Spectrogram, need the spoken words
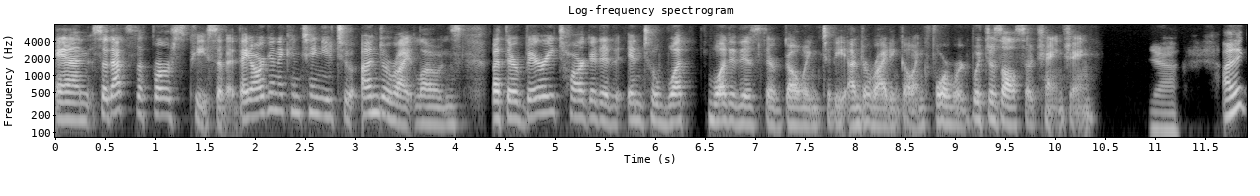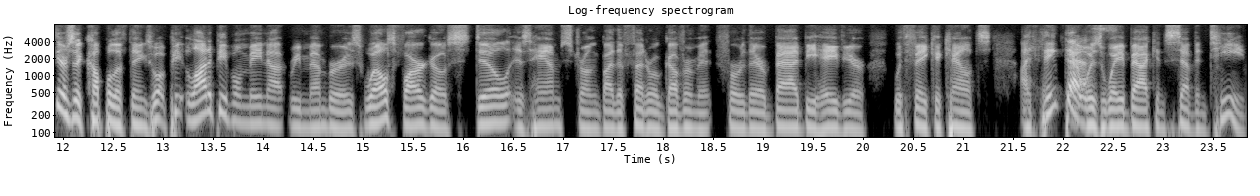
and so that's the first piece of it they are going to continue to underwrite loans but they're very targeted into what what it is they're going to be underwriting going forward which is also changing yeah I think there's a couple of things. What pe- a lot of people may not remember is Wells Fargo still is hamstrung by the federal government for their bad behavior with fake accounts. I think that yes. was way back in 17.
